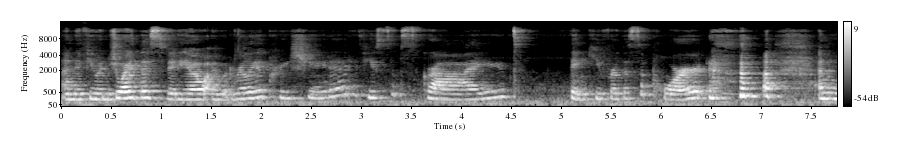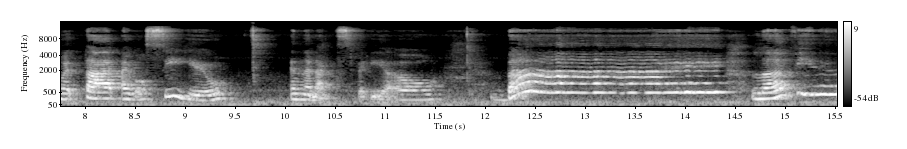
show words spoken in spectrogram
And if you enjoyed this video, I would really appreciate it if you subscribed. Thank you for the support. and with that, I will see you in the next video. Bye. Love you.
